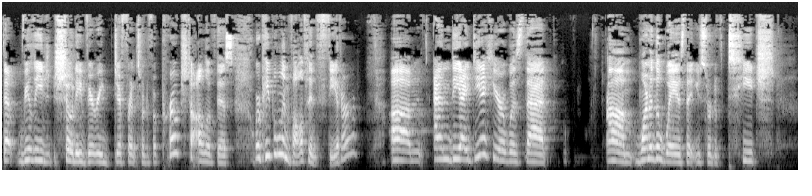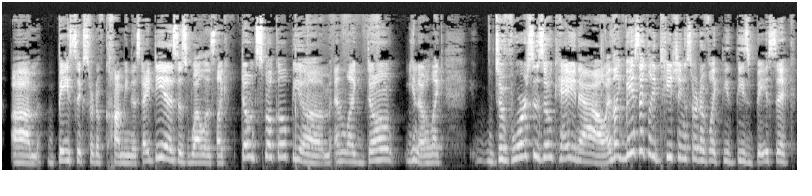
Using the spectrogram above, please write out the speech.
that really showed a very different sort of approach to all of this were people involved in theater. Um, and the idea here was that um, one of the ways that you sort of teach um, basic sort of communist ideas as well as like don't smoke opium and like don't you know like divorce is okay now. And like basically teaching sort of like these, these basic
